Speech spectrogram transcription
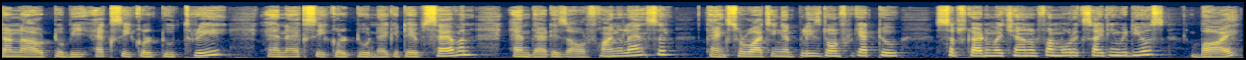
turn out to be x equal to 3 and x equal to negative 7 and that is our final answer. Thanks for watching and please don't forget to subscribe to my channel for more exciting videos. Bye.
